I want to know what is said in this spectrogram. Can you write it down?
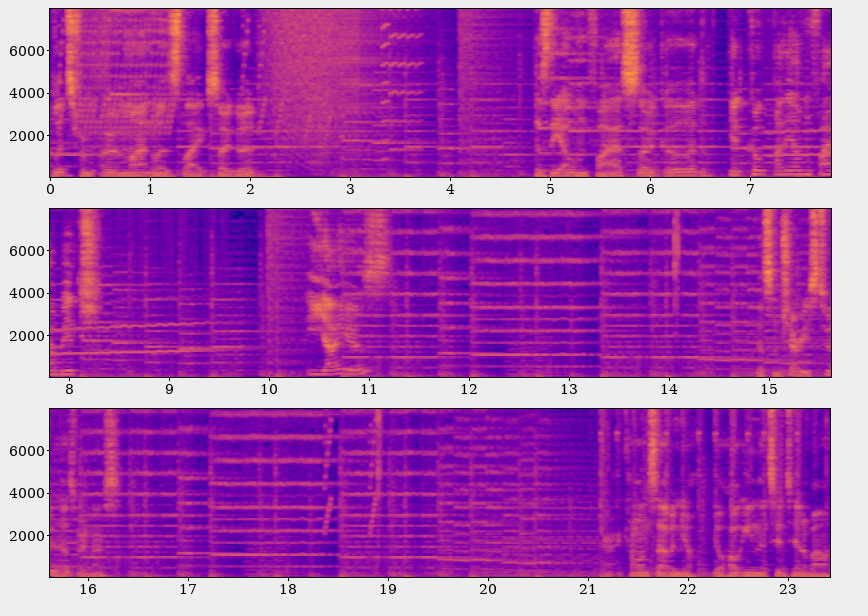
Blitz from Overmind was like so good. Because the Elven Fire so good. Get cooked by the Elven Fire, bitch. Yes. Got some cherries too, that's very nice. Alright, come on Seven, you're, you're hogging the Tintin bar.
